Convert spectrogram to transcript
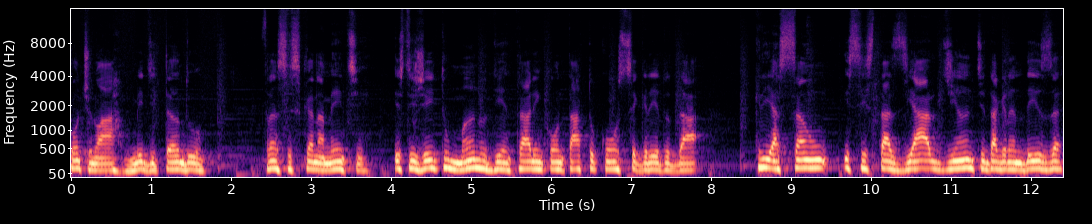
continuar meditando franciscanamente este jeito humano de entrar em contato com o segredo da criação e se extasiar diante da grandeza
